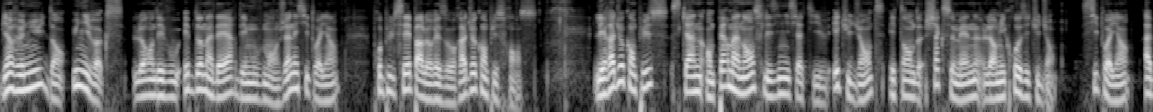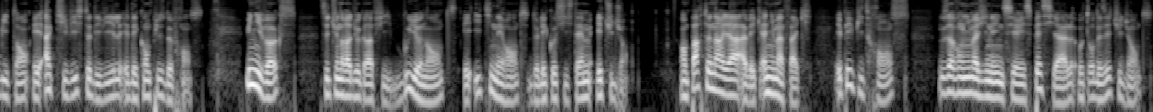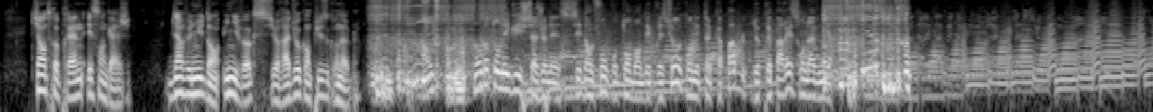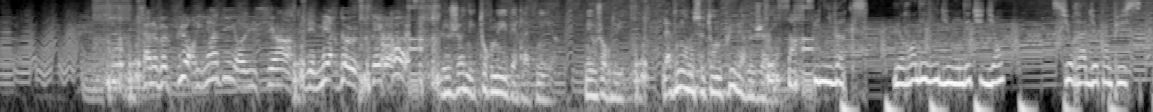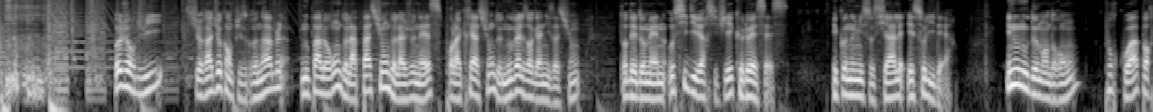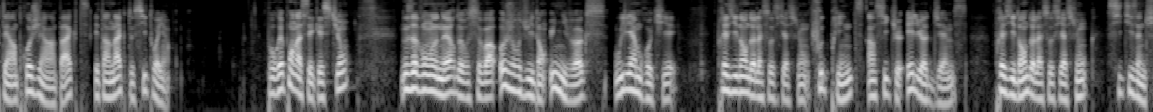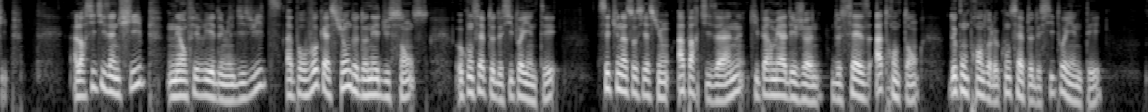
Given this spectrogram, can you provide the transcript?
Bienvenue dans Univox, le rendez-vous hebdomadaire des mouvements jeunes et citoyens, propulsé par le réseau Radio Campus France. Les Radio Campus scannent en permanence les initiatives étudiantes et tendent chaque semaine leurs micros aux étudiants, citoyens, habitants et activistes des villes et des campus de France. Univox, c'est une radiographie bouillonnante et itinérante de l'écosystème étudiant. En partenariat avec AnimaFac et Pépite France, nous avons imaginé une série spéciale autour des étudiantes qui entreprennent et s'engagent. Bienvenue dans Univox sur Radio Campus Grenoble. Quand on néglige sa jeunesse, c'est dans le fond qu'on tombe en dépression et qu'on est incapable de préparer son avenir. Ça ne veut plus rien dire, lycéens. C'est des merdeux, des cons. Le jeune est tourné vers l'avenir. Mais aujourd'hui, l'avenir ne se tourne plus vers le jeune. Univox, le rendez-vous du monde étudiant sur Radio Campus. Aujourd'hui, sur Radio Campus Grenoble, nous parlerons de la passion de la jeunesse pour la création de nouvelles organisations dans des domaines aussi diversifiés que l'ESS, économie sociale et solidaire. Et nous nous demanderons pourquoi porter un projet à impact est un acte citoyen. Pour répondre à ces questions, nous avons l'honneur de recevoir aujourd'hui dans Univox William Roquier, président de l'association Footprint, ainsi que Elliot James, président de l'association Citizenship. Alors Citizenship, né en février 2018, a pour vocation de donner du sens au concept de citoyenneté. C'est une association apartisane qui permet à des jeunes de 16 à 30 ans de comprendre le concept de citoyenneté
